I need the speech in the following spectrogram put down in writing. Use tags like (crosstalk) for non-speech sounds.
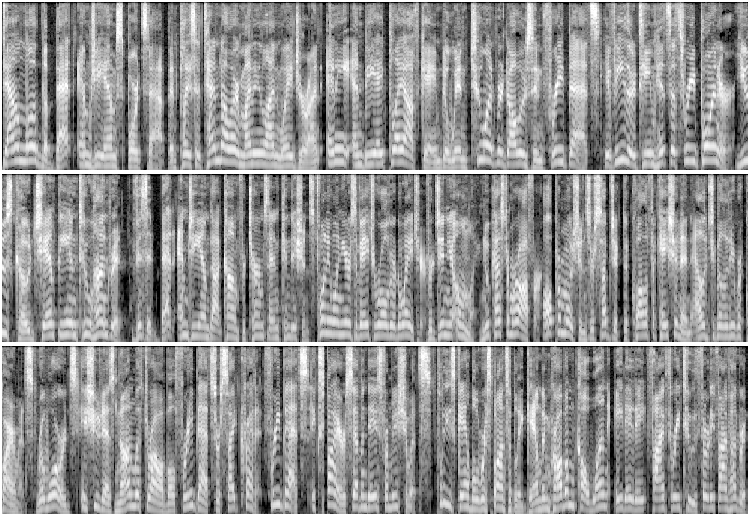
Download the BetMGM Sports app and place a $10 moneyline wager on any NBA playoff game to win $200 in free bets if either team hits a three-pointer. Use code Champion200. Visit BetMGM.com for terms and conditions. 21 years of age or older to wager. Virginia only. New customer offer. All promotions are subject to qualification and eligibility requirements. Rewards issued as non-withdrawable free bets or site credit. Free bets expire seven days from issuance. Please gamble responsibly. Gambling problem? Call 1-888-532-3500.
